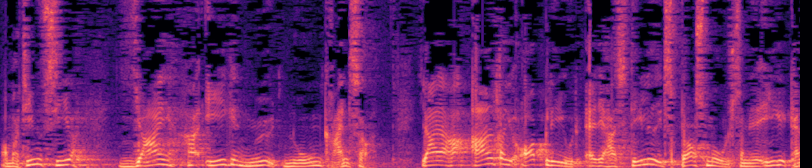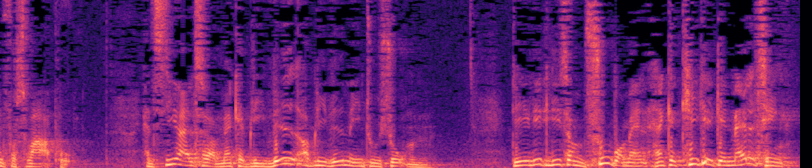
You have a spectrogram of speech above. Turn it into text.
Og Martinus siger, jeg har ikke mødt nogen grænser. Jeg har aldrig oplevet, at jeg har stillet et spørgsmål, som jeg ikke kan få svar på. Han siger altså, at man kan blive ved og blive ved med intuitionen. Det er lidt ligesom Superman. Han kan kigge igennem alting,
